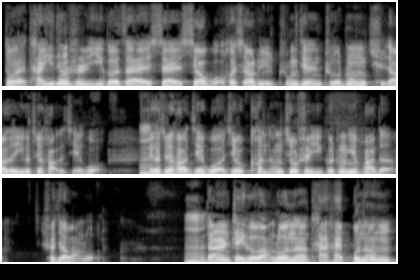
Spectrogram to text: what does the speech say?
对，它一定是一个在在效果和效率中间折中取到的一个最好的结果。嗯这个最好的结果就可能就是一个中心化的社交网络。嗯当然，这个网络呢，它还不能，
